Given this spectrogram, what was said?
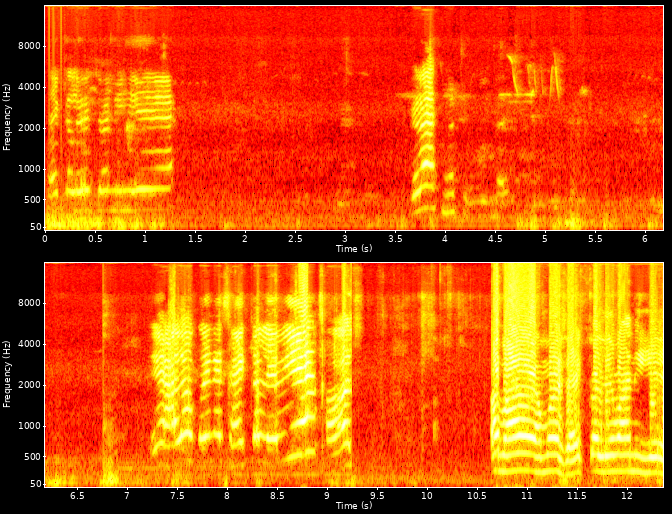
સાયકલ વેચવાની છે. ગ્રાહક નથી એ હાલો કોઈને સાયકલ લેવી છે? હા. આ ભાઈ અમારે સાયકલ લેવાની છે.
